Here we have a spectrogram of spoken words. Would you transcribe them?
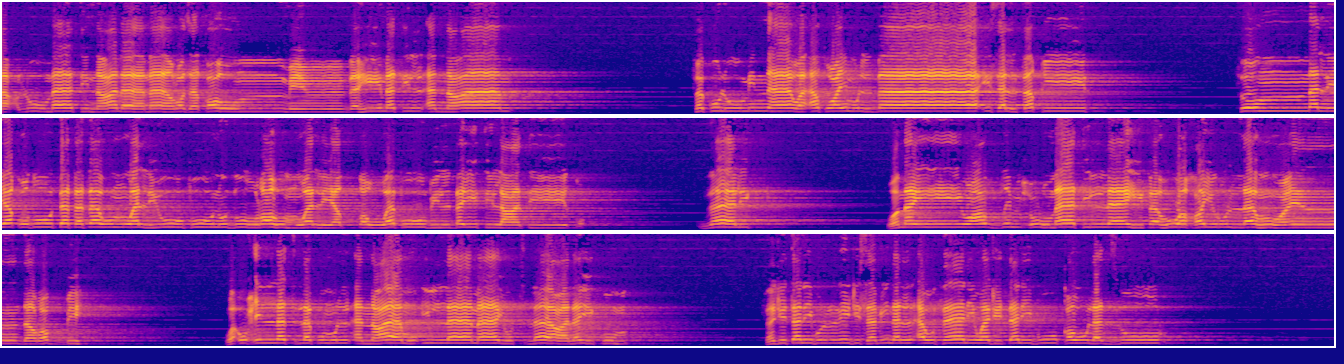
معلومات على ما رزقهم من بهيمة الأنعام فكلوا منها وأطعموا البائس الفقير ثم ليقضوا تفثهم وليوفوا نذورهم وليطوفوا بالبيت العتيق ذلك ومن يعظم حرمات الله فهو خير له عند ربه وأحلت لكم الأنعام إلا ما يتلى عليكم فاجتنبوا الرجس من الأوثان واجتنبوا قول الزور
